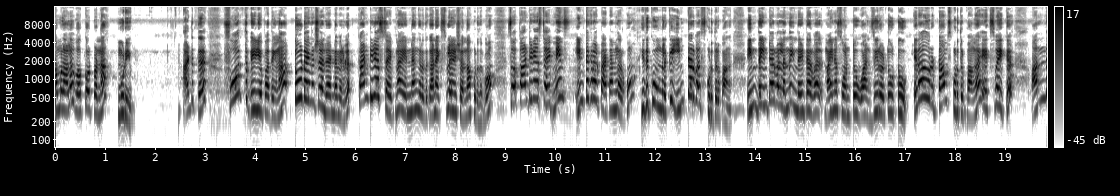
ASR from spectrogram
நம்மளால் ஒர்க் அவுட் பண்ண முடியும் அடுத்து ஃபோர்த் வீடியோ பார்த்தீங்கன்னா டூ டைமென்ஷனல் ரெண்டம் வீடியோவில் கண்டினியூஸ் டைப்னா என்னங்கிறதுக்கான எக்ஸ்பிளனேஷன் தான் கொடுத்துருப்போம் so continuous type means integral பேட்டர்னில் இருக்கும் இதுக்கு உங்களுக்கு இன்டர்வல்ஸ் கொடுத்துருப்பாங்க இந்த இன்டர்வல்லேருந்து இந்த interval minus one to one zero to two ஏதாவது ஒரு டேர்ம்ஸ் கொடுத்துருப்பாங்க எக்ஸ் ஒய்க்கு அந்த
